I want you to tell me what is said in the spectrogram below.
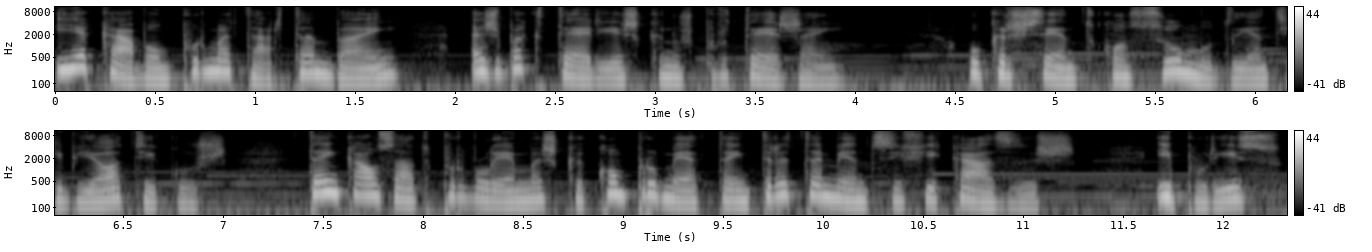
e acabam por matar também as bactérias que nos protegem. O crescente consumo de antibióticos tem causado problemas que comprometem tratamentos eficazes e, por isso,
